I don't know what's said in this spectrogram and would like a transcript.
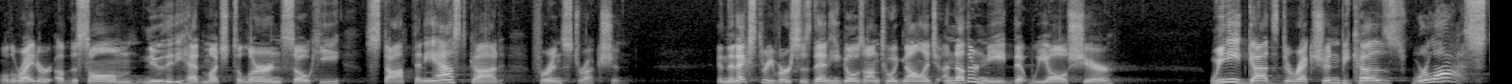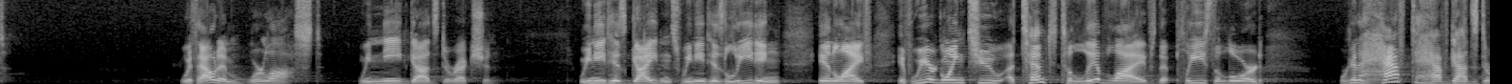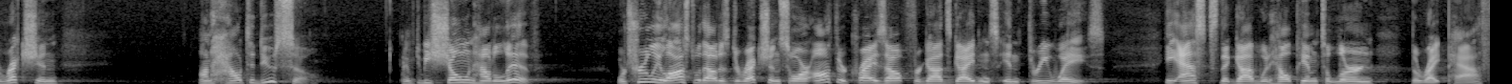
Well, the writer of the psalm knew that he had much to learn, so he stopped and he asked God for instruction. In the next three verses, then, he goes on to acknowledge another need that we all share. We need God's direction because we're lost. Without Him, we're lost. We need God's direction. We need His guidance. We need His leading in life. If we are going to attempt to live lives that please the Lord, we're going to have to have God's direction on how to do so. We have to be shown how to live. We're truly lost without His direction, so our author cries out for God's guidance in three ways. He asks that God would help him to learn the right path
